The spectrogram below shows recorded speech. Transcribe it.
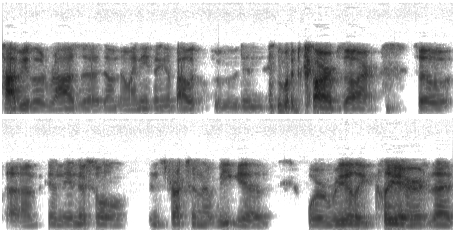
tabula rasa, don't know anything about food and, what carbs are. So uh, in the initial instruction that we give, we're really clear that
